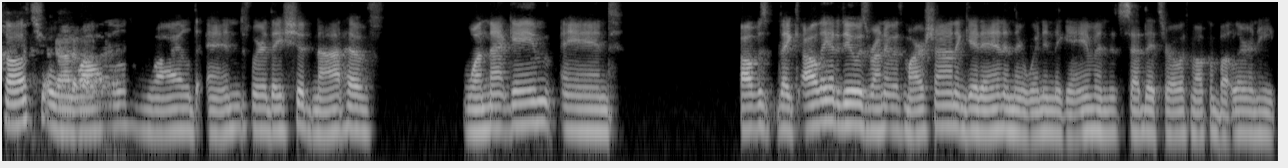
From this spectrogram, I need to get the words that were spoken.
Such a forgot about that. wild, wild end where they should not have won that game and all was like all they had to do was run it with Marshawn and get in and they're winning the game and instead they throw with Malcolm Butler and he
